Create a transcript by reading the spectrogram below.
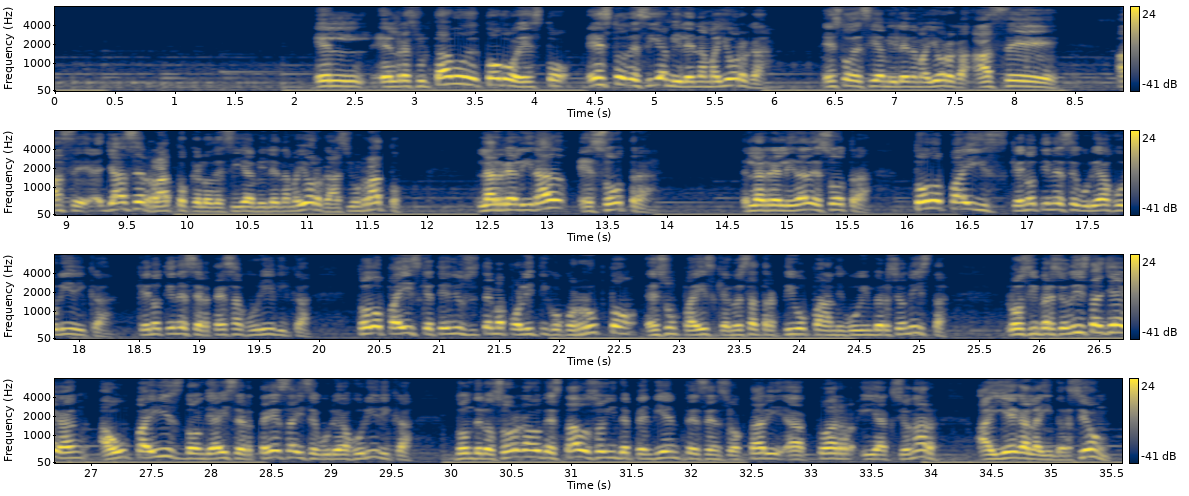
El, el resultado de todo esto, esto decía Milena Mayorga, esto decía Milena Mayorga hace Hace, ya hace rato que lo decía Milena Mayorga, hace un rato. La realidad es otra. La realidad es otra. Todo país que no tiene seguridad jurídica, que no tiene certeza jurídica, todo país que tiene un sistema político corrupto es un país que no es atractivo para ningún inversionista. Los inversionistas llegan a un país donde hay certeza y seguridad jurídica, donde los órganos de Estado son independientes en su actuar y, actuar y accionar. Ahí llega la inversión.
